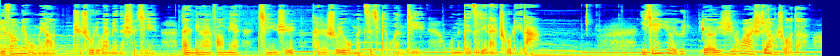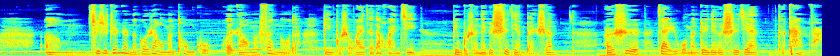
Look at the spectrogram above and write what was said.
一方面我们要去处理外面的事情，但是另外一方面，情绪它是属于我们自己的问题，我们得自己来处理它。以前也有一个有一句话是这样说的，嗯，其实真正能够让我们痛苦或者让我们愤怒的，并不是外在的环境，并不是那个事件本身，而是在于我们对那个事件的看法。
